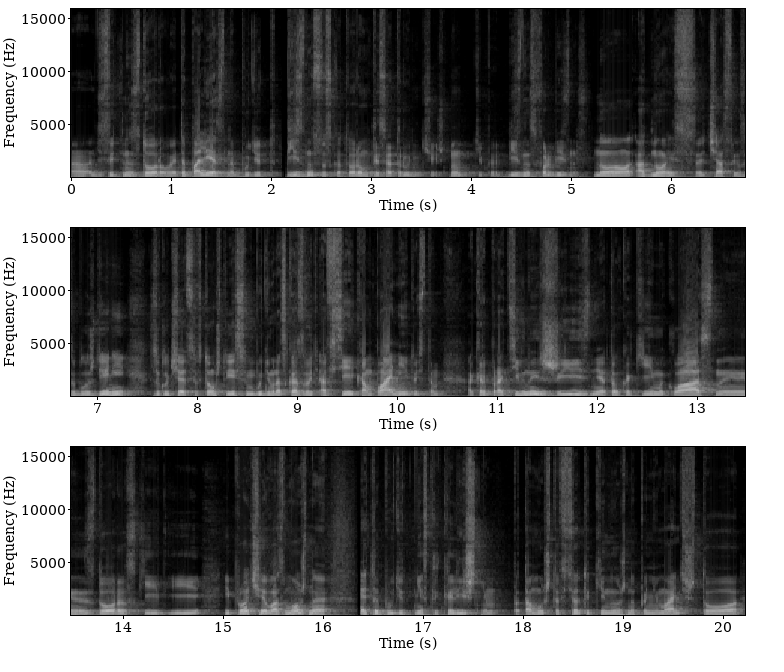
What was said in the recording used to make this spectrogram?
действительно здорово. Это полезно будет бизнесу, с которым ты сотрудничаешь. Ну, типа, бизнес for бизнес. Но одно из частых заблуждений заключается в том, что если мы будем рассказывать о всей компании, то есть там о корпоративной жизни, о том, какие мы классные, здоровские и, и прочее, возможно, это будет несколько лишним, потому что все-таки нужно понимать, что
